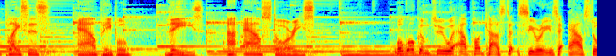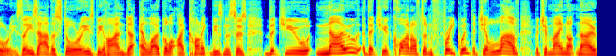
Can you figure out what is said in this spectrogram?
places, our people. These are our stories. Well, welcome to our podcast series, Our Stories. These are the stories behind uh, our local iconic businesses that you know, that you quite often frequent, that you love, but you may not know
